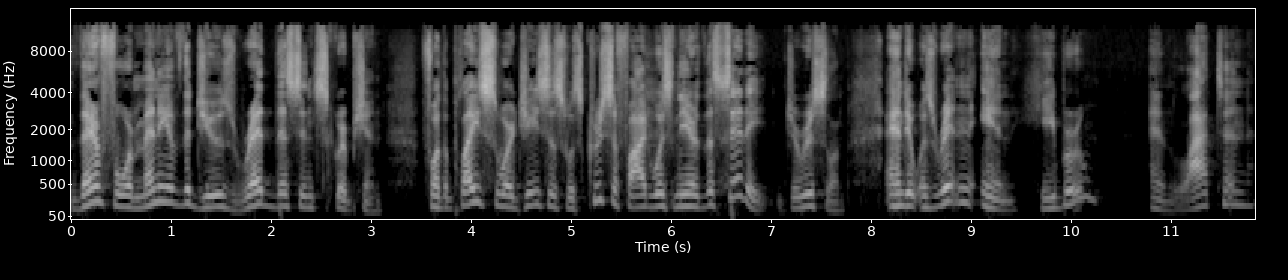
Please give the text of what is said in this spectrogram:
Therefore, many of the Jews read this inscription, for the place where Jesus was crucified was near the city, Jerusalem, and it was written in Hebrew and Latin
